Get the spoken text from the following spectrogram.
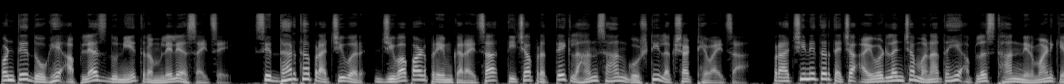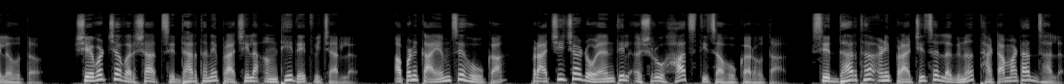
पण ते दोघे आपल्याच दुनियेत रमलेले असायचे. सिद्धार्थ प्राचीवर जीवापाड प्रेम करायचा तिच्या प्रत्येक लहान सहान गोष्टी लक्षात ठेवायचा. प्राचीने तर त्याच्या आईवडिलांच्या मनातही आपलं स्थान निर्माण केलं होतं. शेवटच्या वर्षात सिद्धार्थने प्राचीला अंगठी देत विचारलं आपण कायमचे होऊ का? प्राचीच्या डोळ्यांतील अश्रू हाच तिचा होकार होता. सिद्धार्थ आणि प्राचीचं लग्न थाटामाटात झालं.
